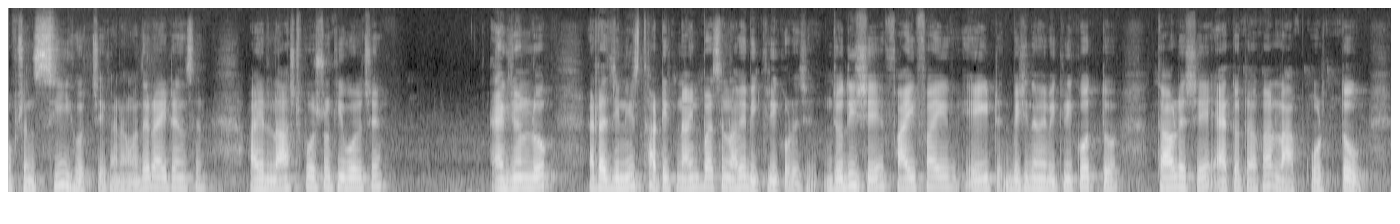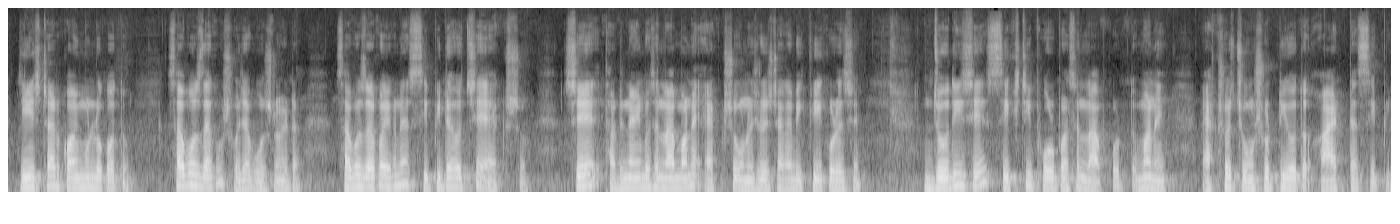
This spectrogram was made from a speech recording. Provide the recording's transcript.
অপশান সি হচ্ছে এখানে আমাদের রাইট অ্যান্সার আর এর লাস্ট প্রশ্ন কি বলছে? একজন লোক একটা জিনিস থার্টি নাইন পার্সেন্ট লাভে বিক্রি করেছে। যদি সে ফাইভ ফাইভ এইট বেশি দামে বিক্রি করতো, তাহলে সে এত টাকা লাভ করতো। জিনিসটার কয় মূল্য কত? সাপোজ দেখো, সোজা প্রশ্ন এটা। সাপোজ দেখো এখানে সিপিটা হচ্ছে একশো। সে থার্টি নাইন পার্সেন্ট লাভ মানে একশো উনচল্লিশ টাকা বিক্রি করেছে। যদি সে সিক্সটি ফোর পার্সেন্ট লাভ করতো মানে একশো চৌষট্টি হতো আরেকটা সিপি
